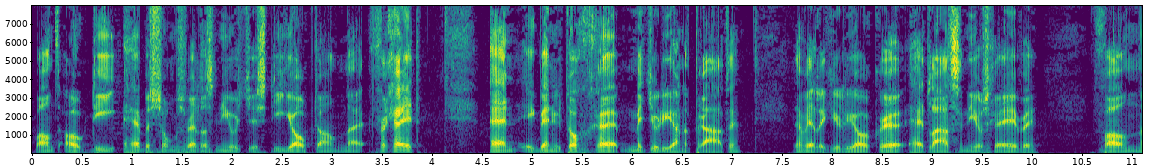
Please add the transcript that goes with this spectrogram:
Want ook die hebben soms wel eens nieuwtjes die Joop dan vergeet. En ik ben nu toch uh, met jullie aan het praten. Dan wil ik jullie ook het laatste nieuws geven van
